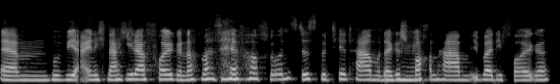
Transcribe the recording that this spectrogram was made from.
ähm, wo wir eigentlich nach jeder Folge nochmal selber für uns diskutiert haben oder mhm. gesprochen haben über die Folge.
